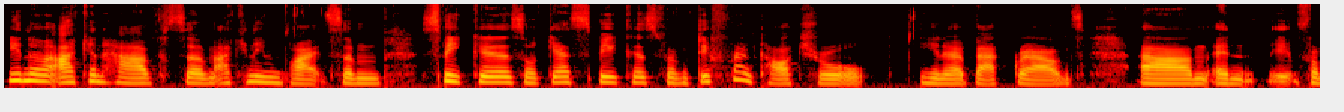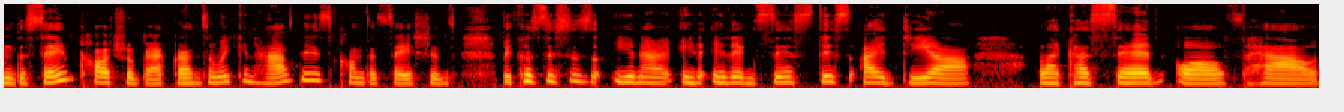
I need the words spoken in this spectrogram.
you know, I can have some, I can invite some speakers or guest speakers from different cultural you know backgrounds um, and from the same cultural backgrounds and we can have these conversations because this is you know it, it exists this idea like i said of how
